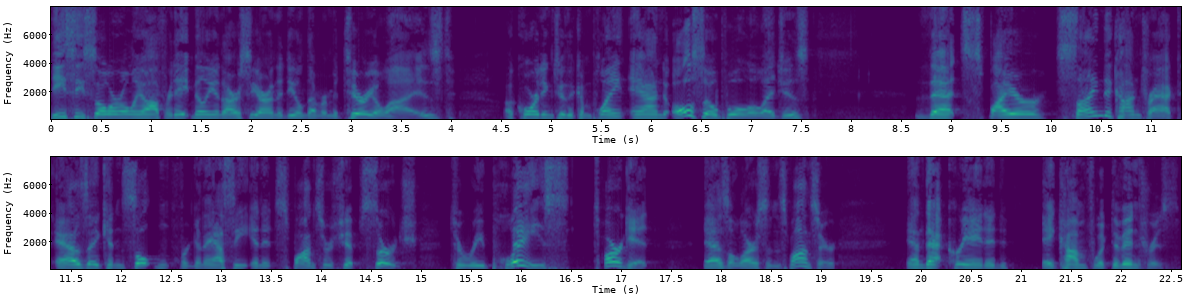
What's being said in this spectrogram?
DC Solar only offered 8 million to RCR and the deal never materialized, according to the complaint. And also, Poole alleges that Spire signed a contract as a consultant for Ganassi in its sponsorship search to replace Target as a Larson sponsor, and that created a conflict of interest.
